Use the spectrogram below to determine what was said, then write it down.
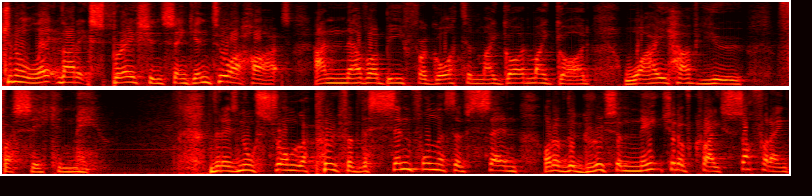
Do you know, let that expression sink into our hearts and never be forgotten. My God, my God, why have you forsaken me? There is no stronger proof of the sinfulness of sin or of the gruesome nature of Christ's suffering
